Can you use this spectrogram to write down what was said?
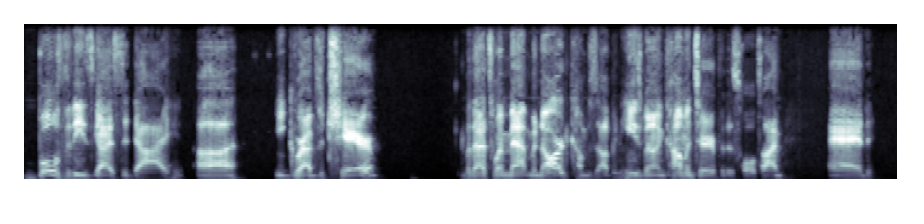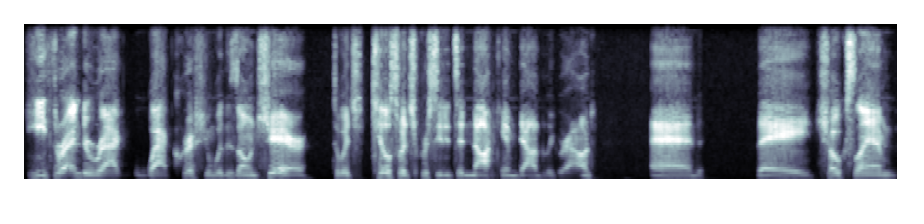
both of these guys to die. Uh, he grabs a chair, but that's when Matt Menard comes up, and he's been on commentary for this whole time, and he threatened to rack, whack Christian with his own chair, to which Killswitch proceeded to knock him down to the ground. And they choke slammed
